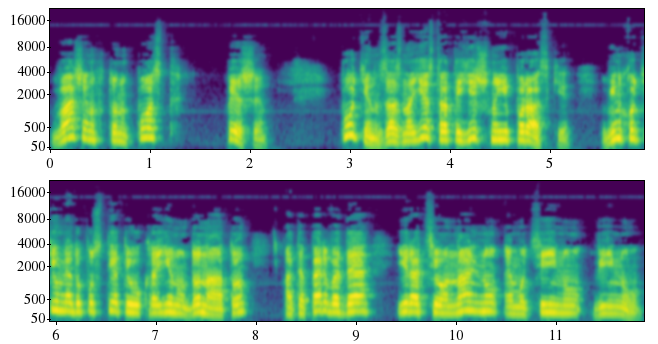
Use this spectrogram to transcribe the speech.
Вашингтон Пост пише: Путін зазнає стратегічної поразки. Він хотів не допустити Україну до НАТО, а тепер веде ірраціональну емоційну війну.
